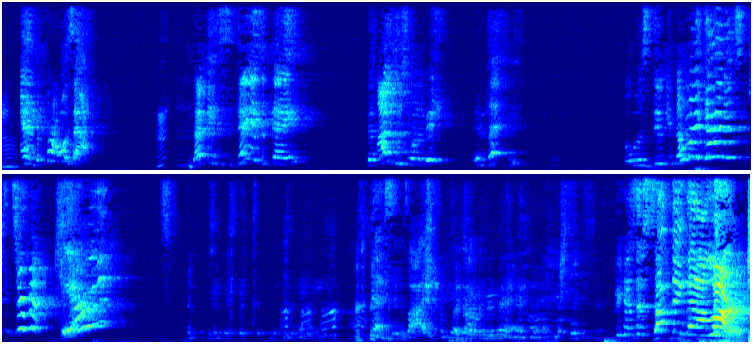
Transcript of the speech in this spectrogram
and the power's out. Mm-mm. That means today is the day that I just want to be and let me. But we'll still get, oh my God, it's, it's your Karen? yes, it was I. because it's something that I learned.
